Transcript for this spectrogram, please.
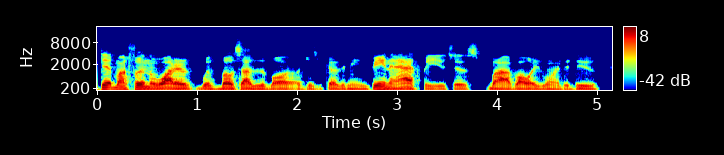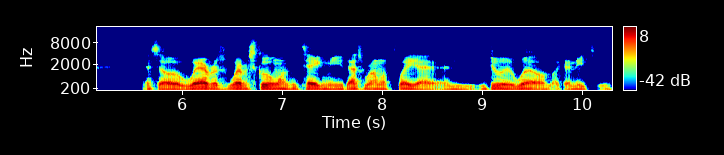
dip my foot in the water with both sides of the ball just because I mean being an athlete is just what I've always wanted to do. And so wherever wherever school wants to take me, that's where I'm gonna play at and do it well like I need to.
